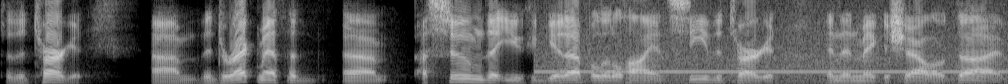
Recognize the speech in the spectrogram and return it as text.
to the target. Um, the direct method um, assumed that you could get up a little high and see the target and then make a shallow dive.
